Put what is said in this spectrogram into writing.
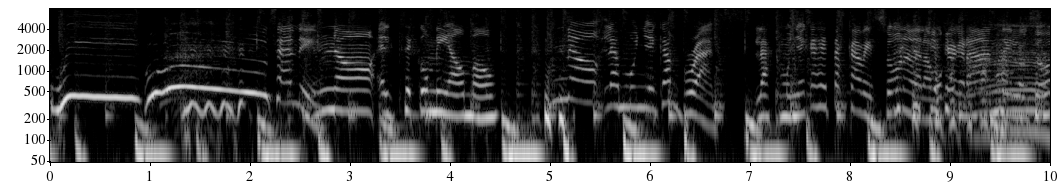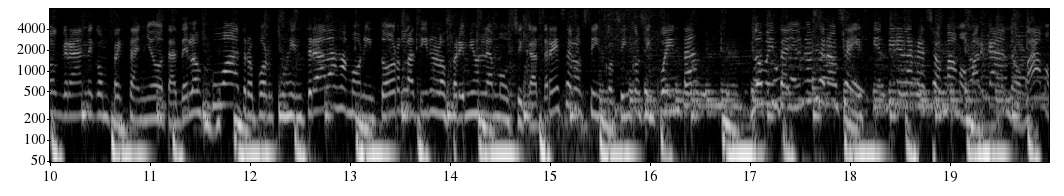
Wii. Uh, Sandy. No, el Tickle Me Elmo. No, las muñecas Bratz. Las muñecas estas cabezonas de la boca grande, los ojos grandes con pestañotas. De los cuatro, por tus entradas a Monitor Latino, los premios La Música. 305-550-9106. ¿Quién tiene la razón? Vamos, marcando. Vamos.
